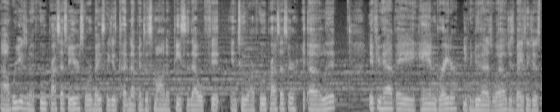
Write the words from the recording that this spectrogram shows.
Uh, we're using a food processor here, so we're basically just cutting up into small enough pieces that will fit into our food processor uh, lid. If you have a hand grater, you can do that as well. Just basically just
